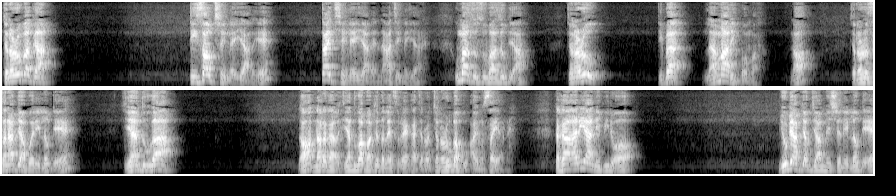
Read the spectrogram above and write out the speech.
ကျွန်တော်တို့ဘက်ကတိဆောက်ချိန်လည်းရတယ်တိုက်ချိန်လည်းရတယ်နားချိန်လည်းရတယ်ဥမာဆိုဆိုပါစို့ဗျာကျွန်တော်တို့ဒီဘက်လမ်းမတွေပေါ်မှာเนาะ ကျွန်တော်တို့ဆန္ဒပြပွဲတွေလုပ်တယ်ရန်သူကနော်နောက်တစ်ခါရန်သူကဘာဖြစ်တယ်လဲဆိုတဲ့အခါကျတော့ကျွန်တော်တို့ဘက်ကိုအာရုံစိုက်ရတယ်တခါအဲ့ဒီကနေပြီးတော့ရုပ်ပြပျောက်ကြားမစ်ရှင်တွေလုပ်တယ်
